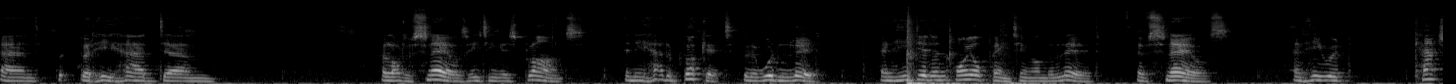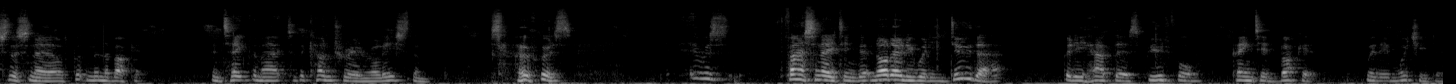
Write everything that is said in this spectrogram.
and but, but he had um, a lot of snails eating his plants, and he had a bucket with a wooden lid, and he did an oil painting on the lid of snails, and he would catch the snails, put them in the bucket, and take them out to the country and release them. So it was it was fascinating that not only would he do that, but he had this beautiful painted bucket within which he did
